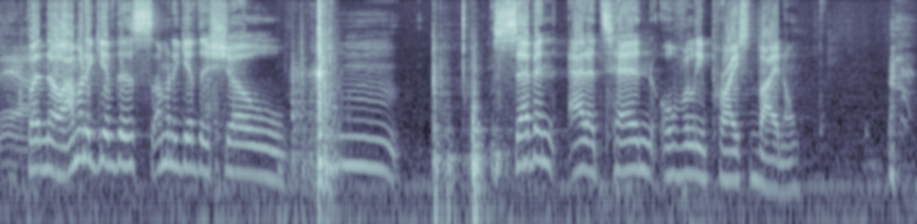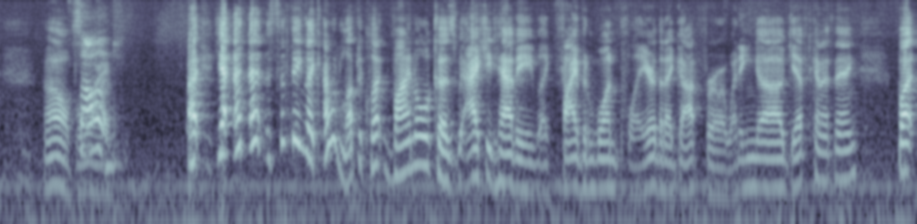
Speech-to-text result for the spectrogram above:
man. But no, I'm gonna give this. I'm gonna give this show mm, seven out of ten overly priced vinyl. oh boy. Solid. Uh, yeah, that- that's the thing. Like, I would love to collect vinyl because I actually have a like five in one player that I got for a wedding uh, gift kind of thing. But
